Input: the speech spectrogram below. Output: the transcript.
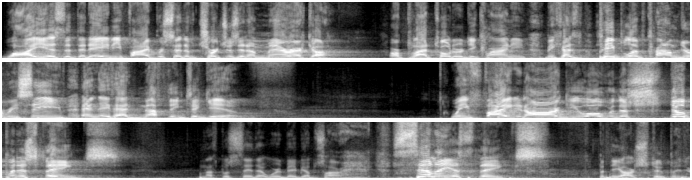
Why is it that 85% of churches in America or plateaued or declining because people have come to receive and they've had nothing to give. We fight and argue over the stupidest things. I'm not supposed to say that word, baby, I'm sorry. Silliest things, but they are stupid.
